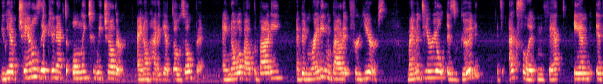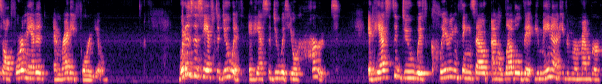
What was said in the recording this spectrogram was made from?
You have channels that connect only to each other. I know how to get those open. I know about the body. I've been writing about it for years. My material is good, it's excellent in fact, and it's all formatted and ready for you. What does this have to do with? It has to do with your heart. It has to do with clearing things out on a level that you may not even remember,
